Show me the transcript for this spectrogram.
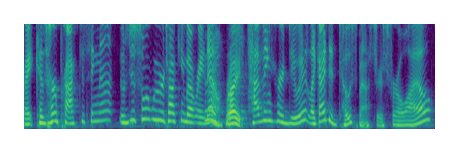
right? Because her practicing that, just what we were talking about right Yeah, now, right. Having her do it, like I did Toastmasters for a while,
